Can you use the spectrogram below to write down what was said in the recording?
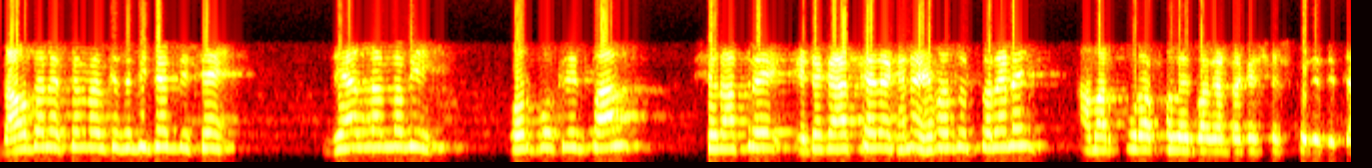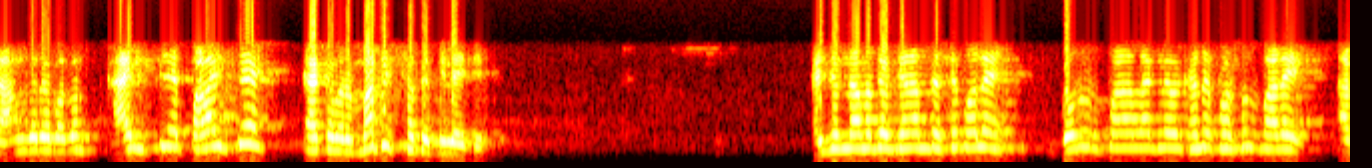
দাউদ আলাহ ইসলামের কাছে বিচার দিছে যে আল্লাহ নবী ওর বকরির পাল, সে রাত্রে এটাকে আটকে রাখে না হেফাজত করে নাই, আমার পুরা ফলের বাগানটাকে শেষ করে দিতে আঙ্গুরের বাগান খাইছে, পাড়াইছে, একেবারে মাটির সাথে মিলাই দিতে এই জন্য আমাদের গ্রাম দেশে বলে, গরুর পাড়া লাগলে ওখানে ফসল বাড়ে, আর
